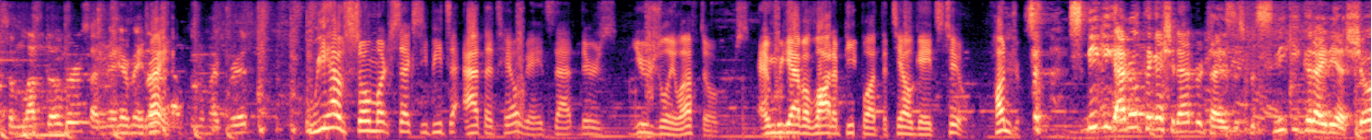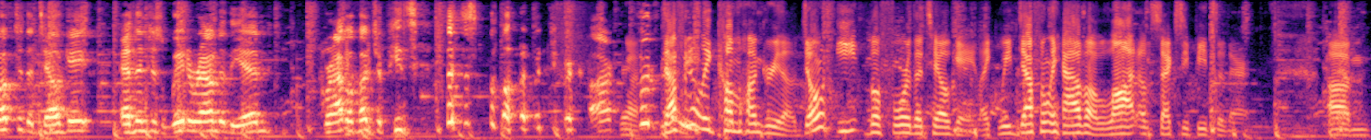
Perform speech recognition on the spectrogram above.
some leftovers. I may or may not right. have them in my fridge. we have so much sexy pizza at the tailgates that there's usually leftovers, and we have a lot of people at the tailgates too. Hundreds. Sneaky. I don't think I should advertise this, but sneaky good idea. Show up to the tailgate and then just wait around to the end. Grab a bunch of pizza. your car. Yeah. Definitely come hungry though. Don't eat before the tailgate. Like we definitely have a lot of sexy pizza there. Um,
